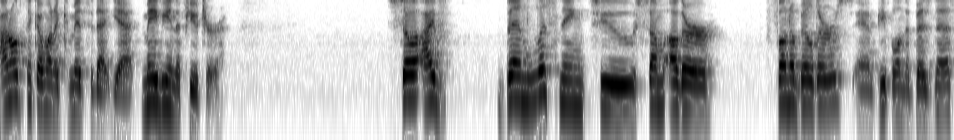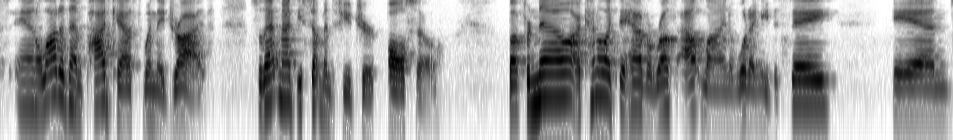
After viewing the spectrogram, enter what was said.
I don't think I want to commit to that yet. Maybe in the future. So I've been listening to some other funnel builders and people in the business, and a lot of them podcast when they drive. So that might be something in the future also. But for now, I kind of like to have a rough outline of what I need to say and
